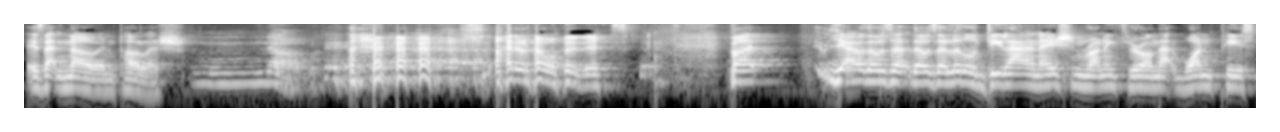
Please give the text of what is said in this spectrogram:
Is that no in Polish? Mm, no. I don't know what it is. But yeah, there was a there was a little delamination running through on that one piece.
